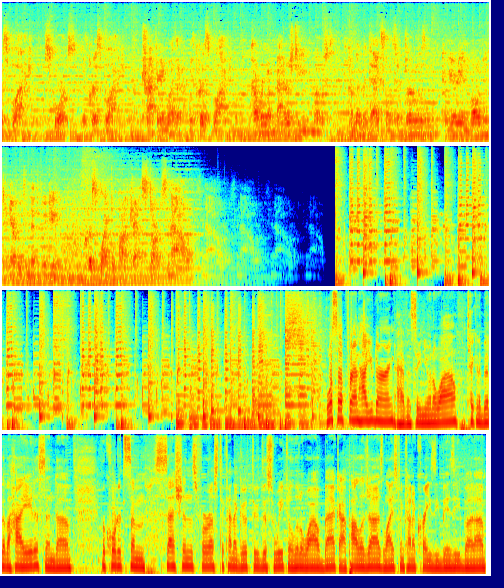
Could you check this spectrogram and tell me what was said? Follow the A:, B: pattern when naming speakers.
A: Chris Black. Sports with Chris Black. Traffic and weather with Chris Black. Covering what matters to you most. Commitment to excellence in journalism, community involvement, and everything that we do. Chris Black, the podcast, starts now.
B: What's up, friend? How you doing? I haven't seen you in a while. Taking a bit of a hiatus and uh, recorded some sessions for us to kind of go through this week a little while back. I apologize. Life's been kind of crazy busy, but uh,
